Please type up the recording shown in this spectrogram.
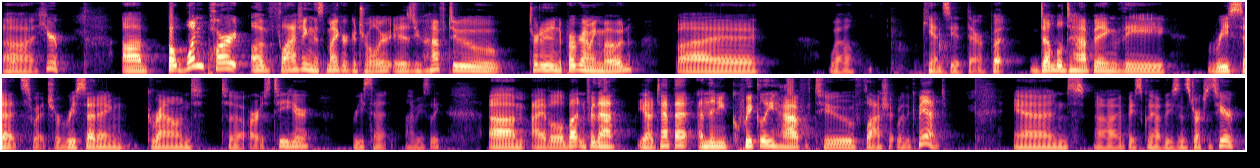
uh, here. Uh, but one part of flashing this microcontroller is you have to turn it into programming mode by, well, can't see it there, but double tapping the reset switch or resetting ground to RST here. Reset, obviously. Um, I have a little button for that. You gotta tap that, and then you quickly have to flash it with a command. And uh, I basically have these instructions here.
